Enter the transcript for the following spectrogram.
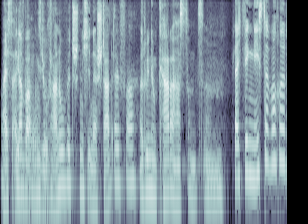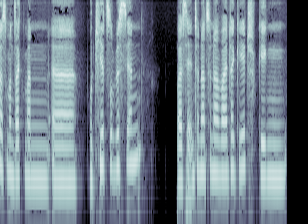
weiß einer, warum. Juranovic nicht in der Startelf war? Weil du ihn im Kader hast und ähm, Vielleicht wegen nächster Woche, dass man sagt, man äh, rotiert so ein bisschen, weil es ja international weitergeht, gegen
